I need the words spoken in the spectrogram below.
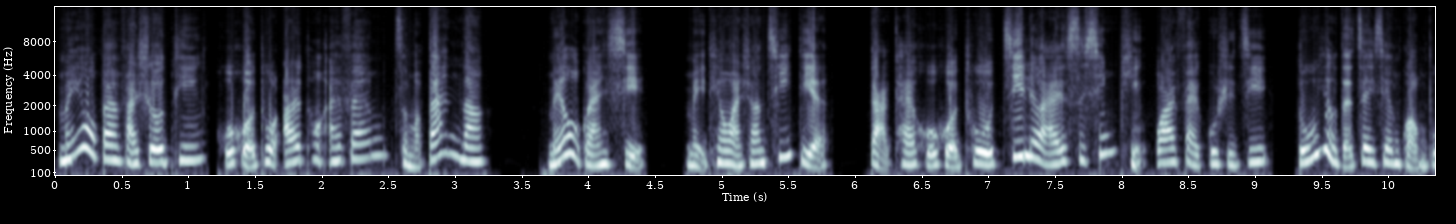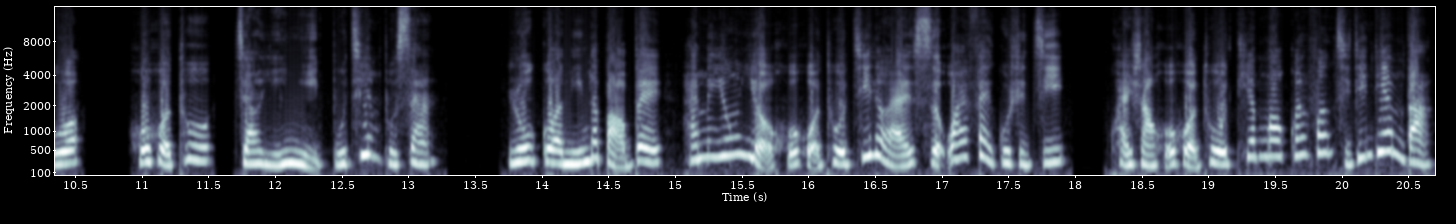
没有办法收听火火兔儿童 FM 怎么办呢？没有关系，每天晚上七点，打开火火兔 G6S 新品 WiFi 故事机独有的在线广播，火火兔将与你不见不散。如果您的宝贝还没拥有火火兔 G6S WiFi 故事机，快上火火兔天猫官方旗舰店吧！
